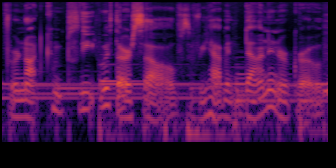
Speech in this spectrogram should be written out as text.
if we're not complete with ourselves, if we haven't done inner growth,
